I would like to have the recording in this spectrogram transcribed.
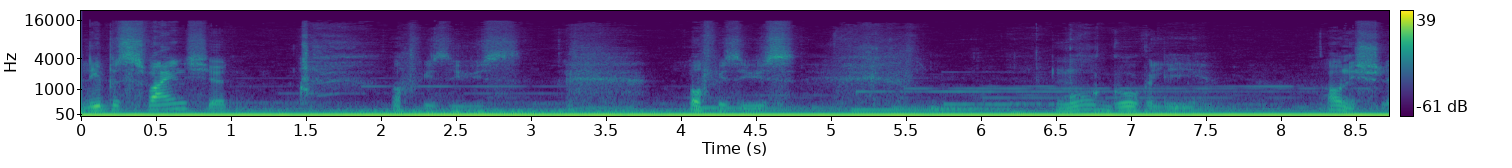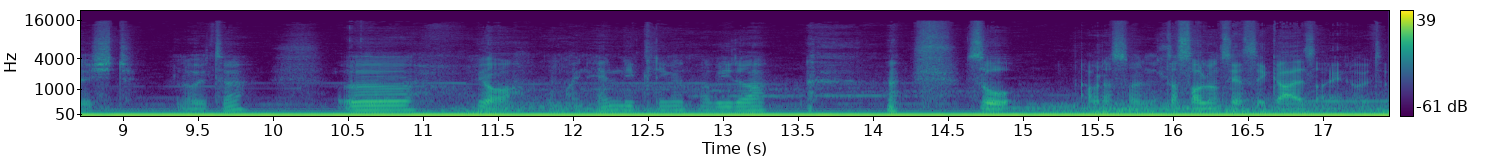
Liebes Schweinchen. Och, wie süß. Och, wie süß. Murgogli. Auch nicht schlecht, Leute. Äh, ja. Und mein Handy klingelt mal wieder. so, aber das soll, das soll uns jetzt egal sein, Leute.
